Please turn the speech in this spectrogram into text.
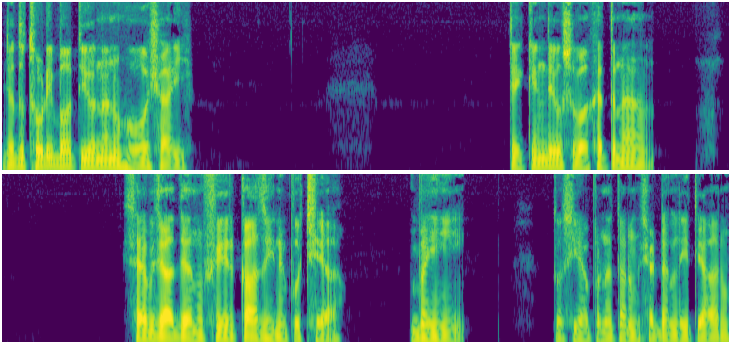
ਜਦੋਂ ਥੋੜੀ ਬਹੁਤੀ ਉਹਨਾਂ ਨੂੰ ਹੋਸ਼ ਆਈ, ਤੇ ਕਹਿੰਦੇ ਉਸ ਵਕਤ ਨਾ ਸਾਹਿਬਜ਼ਾਦਿਆਂ ਨੂੰ ਫੇਰ ਕਾਜ਼ੀ ਨੇ ਪੁੱਛਿਆ ਬਈ, ਤੁਸੀਂ ਆਪਣਾ ਧਰਮ ਛੱਡਣ ਲਈ ਤਿਆਰ ਹੋ?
